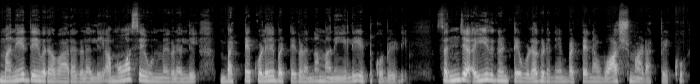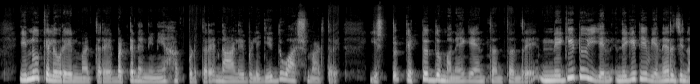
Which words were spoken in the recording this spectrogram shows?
ಮನೆ ದೇವರ ವಾರಗಳಲ್ಲಿ, ಅಮಾವಾಸ್ಯೆ ಹುಣ್ಮೆಗಳಲ್ಲಿ ಬಟ್ಟೆ, ಕೊಳೆ ಬಟ್ಟೆಗಳನ್ನು ಮನೆಯಲ್ಲಿ ಇಟ್ಕೋಬೇಡಿ. ಸಂಜೆ ಐದು ಗಂಟೆ ಒಳಗಡೆ ಬಟ್ಟೆನ ವಾಶ್ ಮಾಡಾಕಬೇಕು. ಇನ್ನೂ ಕೆಲವರು ಏನು ಮಾಡ್ತಾರೆ? ಬಟ್ಟೆನ ನೆನೆ ಹಾಕ್ಬಿಡ್ತಾರೆ. ನಾಳೆ ಬೆಳಿಗ್ಗೆ ಎದ್ದು ವಾಶ್ ಮಾಡ್ತಾರೆ. ಎಷ್ಟು ಕೆಟ್ಟದ್ದು ಮನೆಗೆ ಅಂತಂತಂದರೆ ನೆಗೆಟಿವ್ ಎನ್ ನೆಗೆಟಿವ್ ಎನರ್ಜಿನ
